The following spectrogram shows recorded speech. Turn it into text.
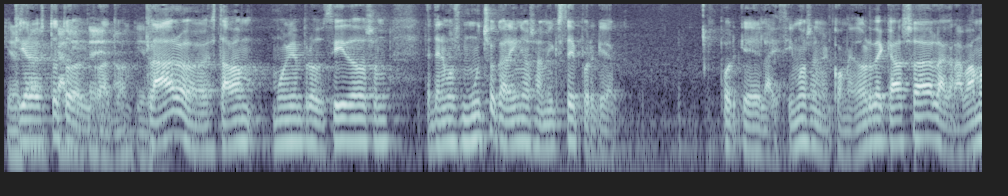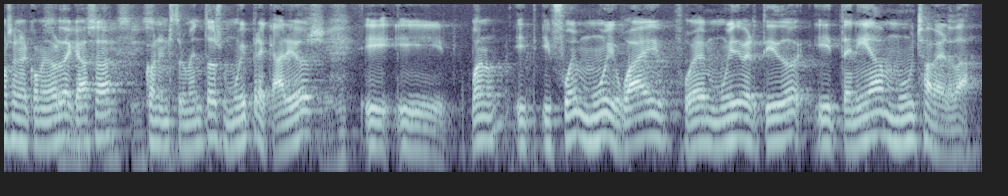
Quiero, esto todo el rato. Claro, estaba muy bien producido, son, le tenemos mucho cariño a esa mixtape porque, porque la hicimos en el comedor de casa, la grabamos en el comedor de casa sí, sí, con instrumentos muy precarios y, y, bueno, y, y fue muy guay, fue muy divertido y tenía mucha verdad.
